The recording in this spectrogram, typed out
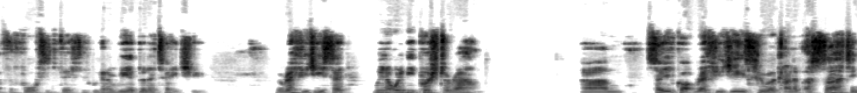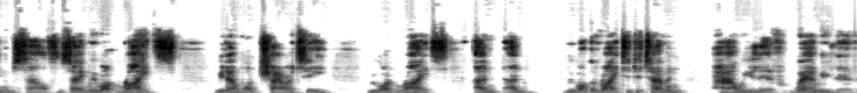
of the 40s and 50s. We're going to rehabilitate you. The refugees said, we don't want to be pushed around. Um, so you've got refugees who are kind of asserting themselves and saying, we want rights. We don't want charity. We want rights. And, and we want the right to determine how we live, where we live.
